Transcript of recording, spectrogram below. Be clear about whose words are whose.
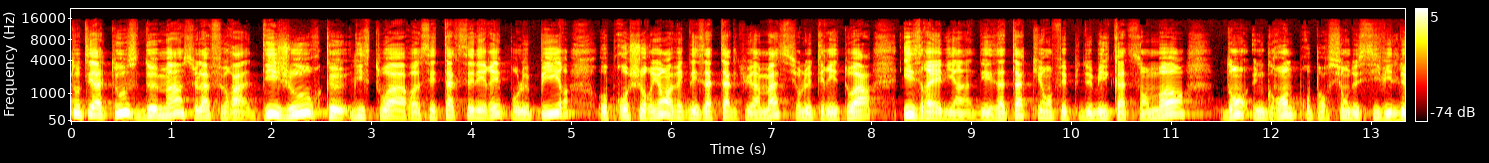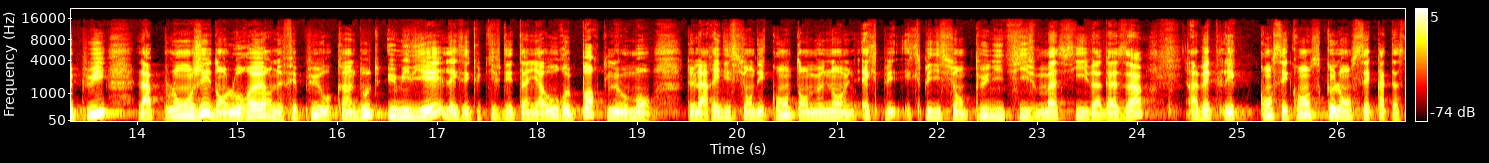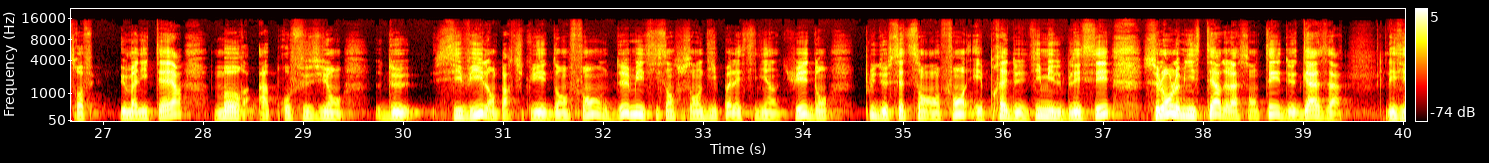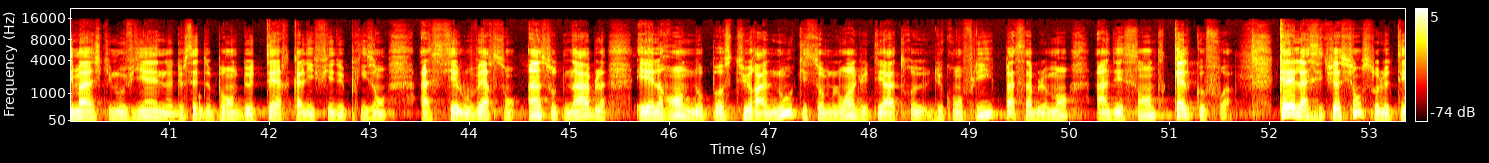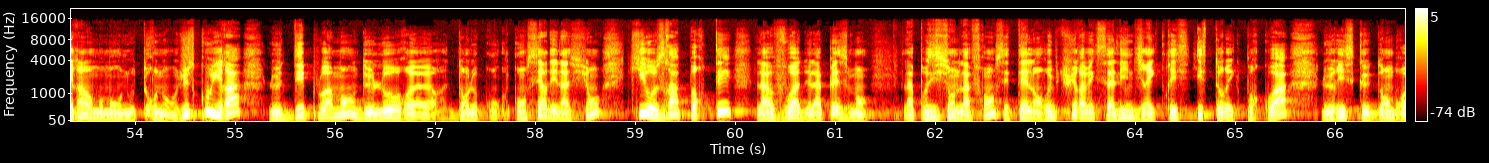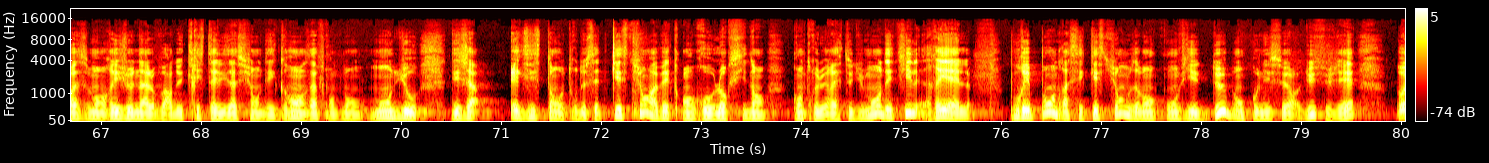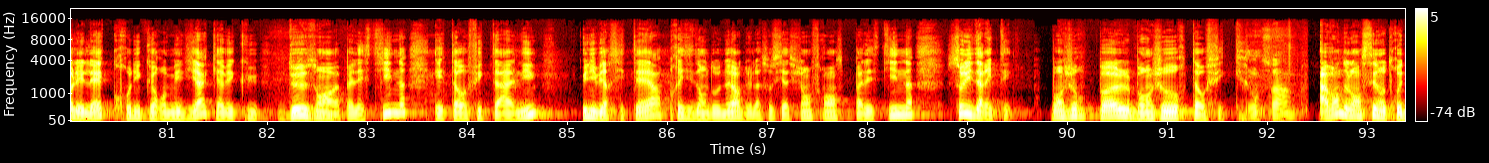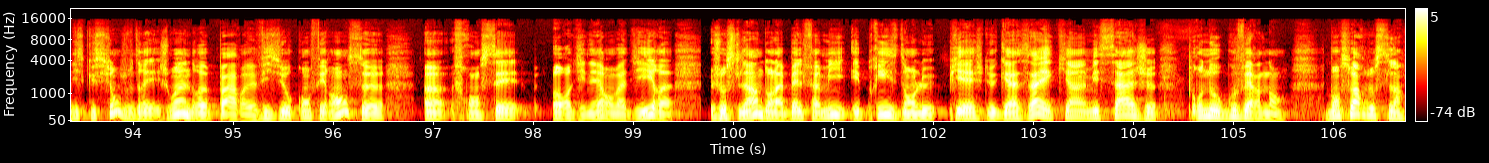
Speaker 1: toutes et à tous, demain, cela fera dix jours que l'histoire s'est accélérée pour le pire au Proche-Orient avec les attaques du Hamas sur le territoire israélien. Des attaques qui ont fait plus de 1400 morts, dont une grande proportion de civils. Depuis, la plongée dans l'horreur ne fait plus aucun doute. Humilié, l'exécutif Netanyahou reporte le moment de la reddition des comptes en menant une expédition punitive massive à Gaza avec les conséquences que l'on sait. Catastrophe humanitaire, mort à profusion de civils, en particulier d'enfants, 2670 Palestiniens tués, dont plus de 700 enfants et près de 10 000 blessés, selon le ministère de la Santé de Gaza. Les images qui nous viennent de cette bande de terre qualifiée de prison à ciel ouvert sont insoutenables et elles rendent nos postures à nous, qui sommes loin du théâtre du conflit, passablement indécentes quelquefois. Quelle est la situation sur le terrain au moment où nous tournons? Jusqu'où ira le déploiement de l'horreur dans le concert des nations? Qui osera porter la voix de l'apaisement? La position de la France est-elle en rupture avec sa ligne directrice historique? Pourquoi? Le risque d'embroisement régional, voire de cristallisation des grands affrontements mondiaux déjà existants autour de cette question, avec en gros l'Occident contre le reste du monde, est-il réel? Pour répondre à ces questions, nous avons convié deux bons connaisseurs du sujet. Paul Elec, chroniqueur aux médias qui a vécu deux ans à Palestine, et Taoufik Tahani, universitaire, président d'honneur de l'association France-Palestine Solidarité. Bonjour Paul, bonjour Taufik.
Speaker 2: Bonsoir.
Speaker 1: Avant de lancer notre discussion, je voudrais joindre par euh, visioconférence euh, un Français ordinaire, on va dire, Jocelyn, dont la belle famille est prise dans le piège de Gaza et qui a un message pour nos gouvernants. Bonsoir Jocelyn.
